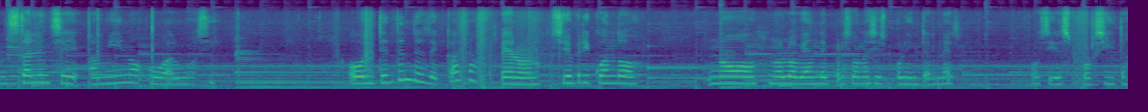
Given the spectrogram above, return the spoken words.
instálense amino o algo así. O intenten desde casa, pero siempre y cuando no, no lo vean de personas si es por internet o si es por cita.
